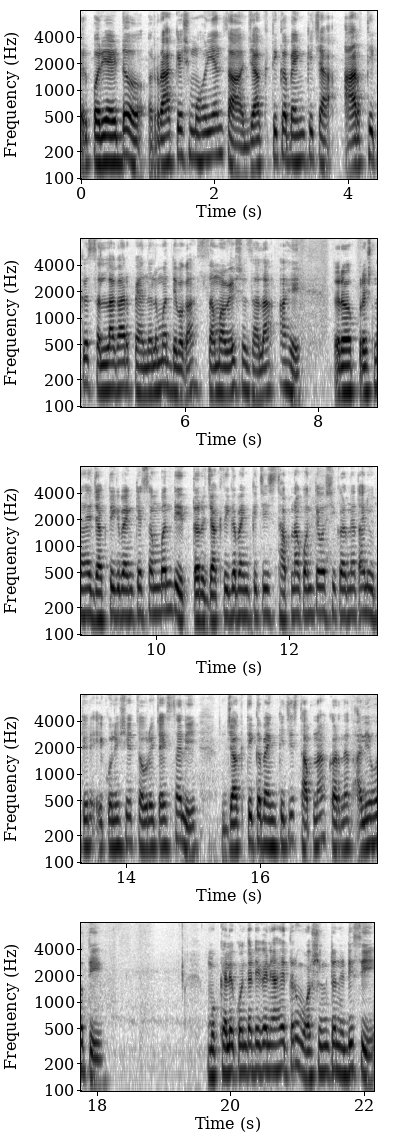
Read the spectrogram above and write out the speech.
तर पर्याय ड राकेश मोहन यांचा जागतिक बँकेच्या आर्थिक सल्लागार पॅनलमध्ये बघा समावेश झाला आहे. तर प्रश्न आहे जागतिक बँकेसंबंधित तर जागतिक बँकेची स्थापना कोणत्या वर्षी करण्यात आली होती? एकोणीसशे चौवेचाळीस साली जागतिक बँकेची स्थापना करण्यात आली होती. मुख्यालय कोणत्या ठिकाणी आहे? तर वॉशिंग्टन डी सी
